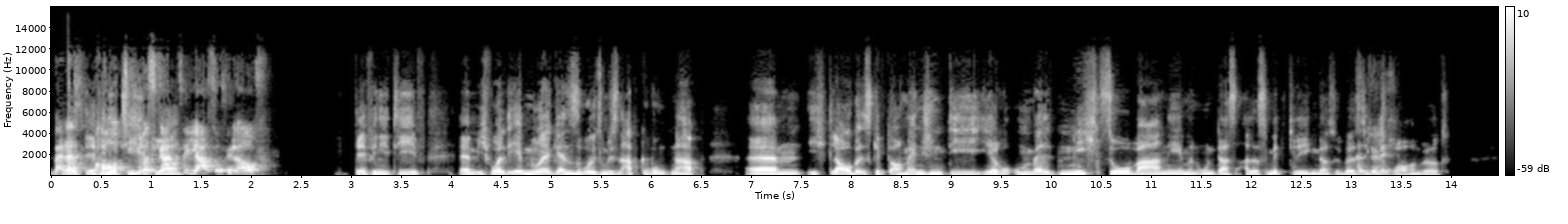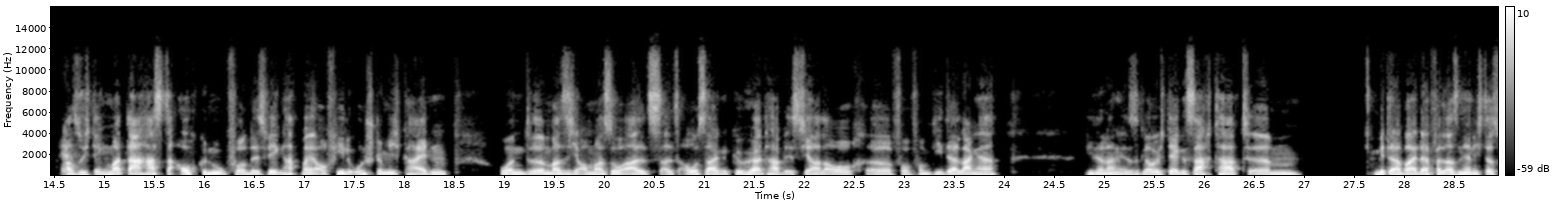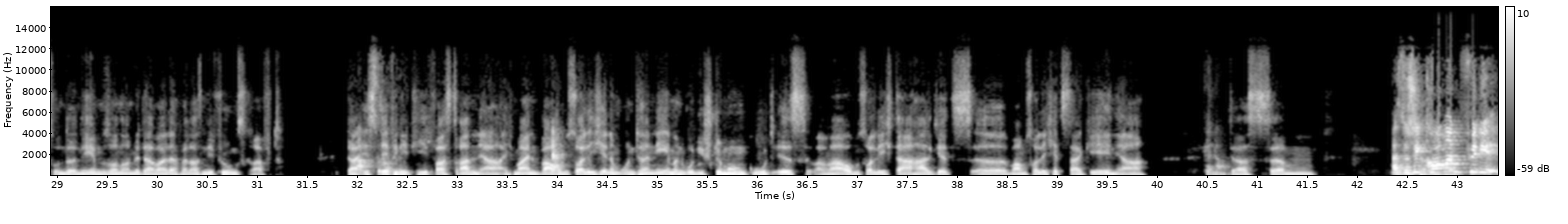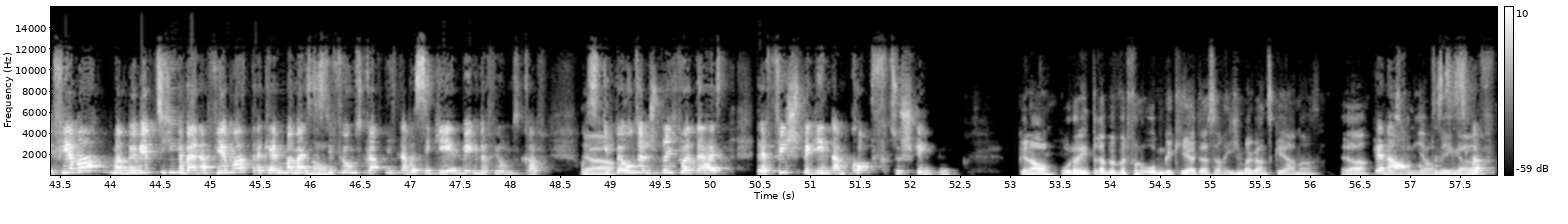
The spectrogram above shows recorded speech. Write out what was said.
Weil das äh, baut sich das ganze ja. Jahr so viel auf. Definitiv. Ähm, ich wollte eben nur ergänzen, wo ich so ein bisschen abgewunken habe. Ähm, ich glaube, es gibt auch Menschen, die ihre Umwelt nicht so wahrnehmen und das alles mitkriegen, dass über Natürlich. sie gesprochen wird. Ja. Also ich denke mal, da hast du auch genug von. Deswegen hat man ja auch viele Unstimmigkeiten. Und äh, was ich auch mal so als, als Aussage gehört habe, ist ja auch äh, vom, vom Dieter Lange. Dieter Lange ist es, glaube ich, der gesagt hat, ähm, Mitarbeiter verlassen ja nicht das Unternehmen, sondern Mitarbeiter verlassen die Führungskraft. Da Absolut. ist definitiv was dran, ja. Ich meine, warum ja. soll ich in einem Unternehmen, wo die Stimmung gut ist, warum soll ich da halt jetzt, äh, warum soll ich jetzt da gehen, ja? Genau. Das, ähm, Also sie kommen für die Firma, man bewirbt sich hier bei einer Firma, da kennt man meistens genau. die Führungskraft nicht, aber sie gehen wegen der Führungskraft. Und ja. es gibt bei uns ein Sprichwort, der heißt, der Fisch beginnt am Kopf zu stinken. Genau, oder die Treppe wird von oben gekehrt, das sage ich immer ganz gerne. Ja, genau. Das finde ich auch das mega. Ist immer,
